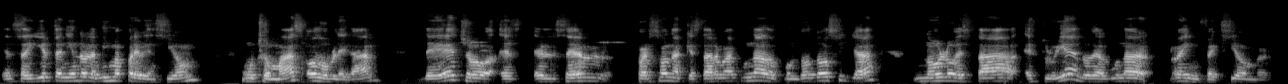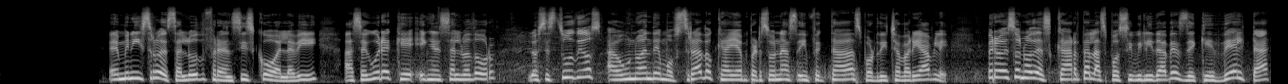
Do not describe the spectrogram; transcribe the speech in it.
el seguir teniendo la misma prevención, mucho más, o doblegar. De hecho, es el ser persona que está vacunado con dos dosis ya no lo está excluyendo de alguna reinfección. ¿verdad? El ministro de Salud, Francisco Alaví, asegura que en El Salvador los estudios aún no han demostrado que hayan personas infectadas por dicha variable, pero eso no descarta las posibilidades de que Delta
